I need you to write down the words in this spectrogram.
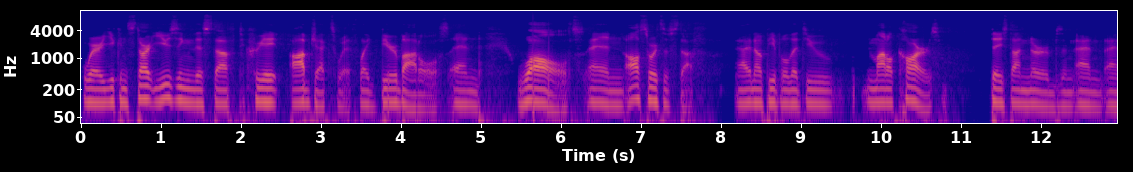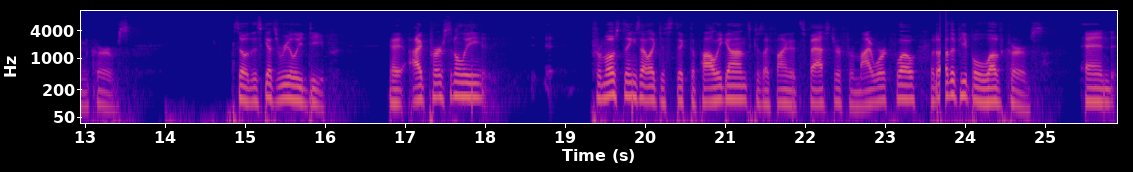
where you can start using this stuff to create objects with, like beer bottles and walls and all sorts of stuff. I know people that do model cars based on NURBS and, and, and curves. So this gets really deep. Okay, I personally, for most things, I like to stick to polygons because I find it's faster for my workflow. But other people love curves, and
